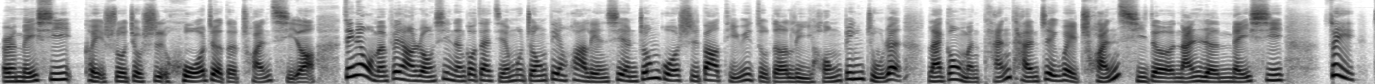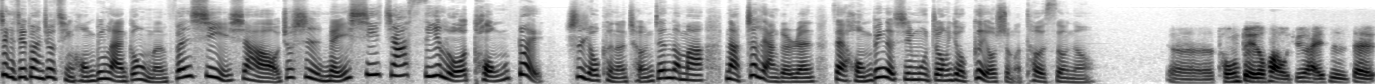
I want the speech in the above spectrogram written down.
而梅西可以说就是活着的传奇了。今天我们非常荣幸能够在节目中电话连线中国时报体育组的李洪斌主任，来跟我们谈谈这位传奇的男人梅西。所以这个阶段就请洪斌来跟我们分析一下哦，就是梅西加 C 罗同队。是有可能成真的吗？那这两个人在洪斌的心目中又各有什么特色呢？呃，同队的话，我觉得还是在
